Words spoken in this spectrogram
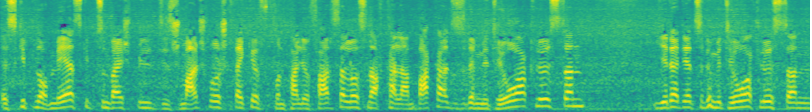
Es gibt noch mehr. Es gibt zum Beispiel diese Schmalspurstrecke von Paleofarsalos nach Kalambaka, also zu den Meteora-Klöstern. Jeder, der zu den Meteora-Klöstern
